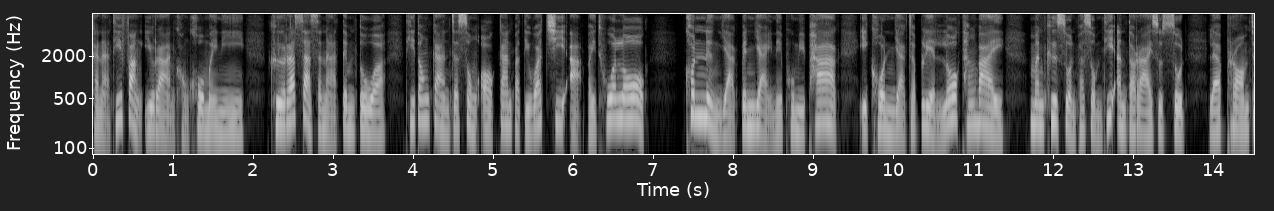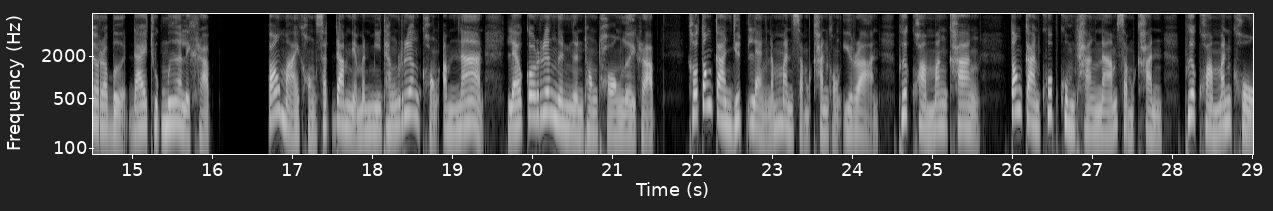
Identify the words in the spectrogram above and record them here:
ขณะที่ฝั่งอิหร่านของโคไมนี คือรัฐศาสนาเต็มตัว ที่ต้องการจะส่งออกการปฏิวัติชีอะไปทั่วโลก คนหนึ่งอยากเป็นใหญ่ในภูมิภาค อีกคนอยากจะเปลี่ยนโลกทั้งใบ มันคือส่วนผสมที่อันตรายสุดๆ และพร้อมจะระเบิดได้ทุกเมื่อเลยครับเป้าหมายของซัดดัมเนี่ยมันมีทั้งเรื่องของอำนาจ แล้วก็เรื่องเงินเงินทองทองเลยครับ เขาต้องการยึดแหล่งน้ำมันสำคัญของอิหร่าน เพื่อความมั่งคั่ง ต้องการควบคุมทางน้ำสำคัญ เพื่อความมั่นคง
